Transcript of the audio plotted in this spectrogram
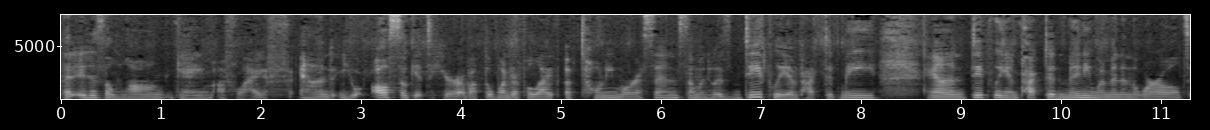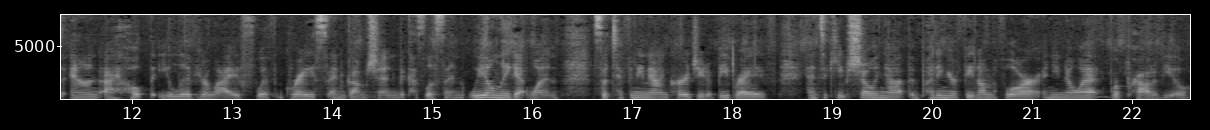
that it is a long game of life. And you also get to hear about the wonderful life of Toni Morrison, someone who has deeply impacted me and deeply impacted many women in the world. And I hope that you live your life with grace and gumption because, listen, we only get one. So, Tiffany and I encourage you to be brave and to keep showing up and putting your feet on the floor. And you know what? We're proud of you.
